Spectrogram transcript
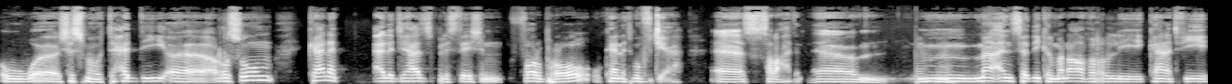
وش اسمه والتحدي. آه، الرسوم كانت على جهاز بلاي ستيشن 4 برو وكانت مفجعة آه، صراحة. ما أنسى ذيك المناظر اللي كانت في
